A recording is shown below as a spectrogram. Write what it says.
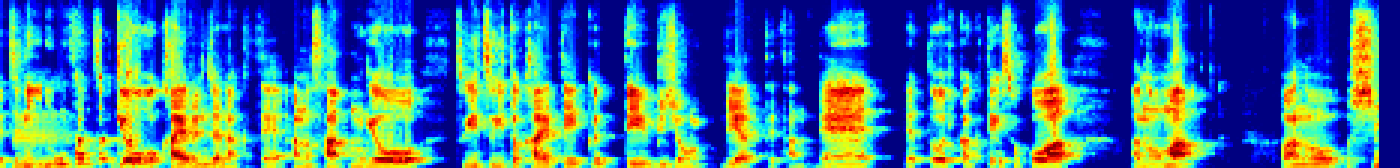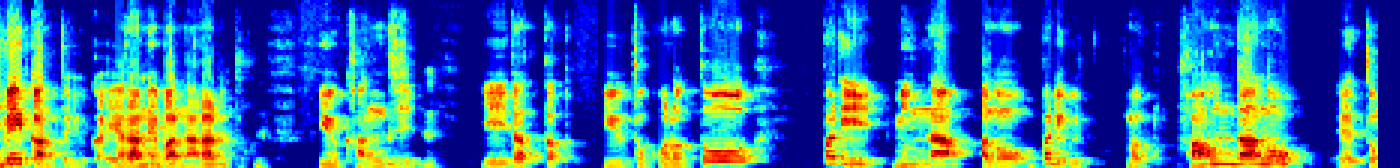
別に印刷業を変えるんじゃなくて、あの産業を次々と変えていくっていうビジョンでやってたんで、えっと、比較的そこは、あの、まあ、あの、使命感というか、やらねばならぬという感じだったというところと、やっぱりみんな、あの、やっぱり、まあ、ファウンダーの、えっと、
